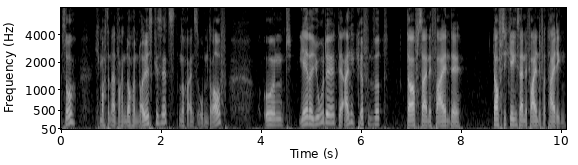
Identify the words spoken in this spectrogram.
so, ich mache dann einfach noch ein neues Gesetz, noch eins obendrauf. Und jeder Jude, der angegriffen wird, darf seine Feinde, darf sich gegen seine Feinde verteidigen.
